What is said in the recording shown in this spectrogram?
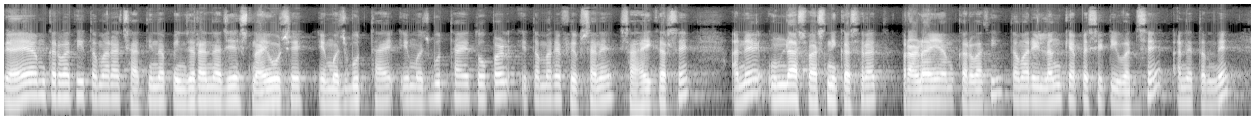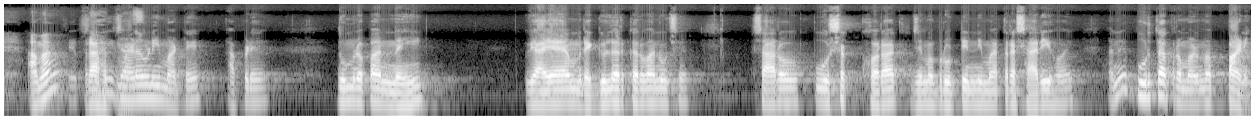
વ્યાયામ કરવાથી તમારા છાતીના પિંજરાના જે સ્નાયુઓ છે એ મજબૂત થાય એ મજબૂત થાય તો પણ એ તમારે ફેફસાને સહાય કરશે અને ઊંડા શ્વાસની કસરત પ્રાણાયામ કરવાથી તમારી લંગ કેપેસિટી વધશે અને તમને આમાં રાહત જાળવણી માટે આપણે ધૂમ્રપાન નહીં વ્યાયામ રેગ્યુલર કરવાનું છે. સારો પોષક ખોરાક જેમાં પ્રોટીનની માત્રા સારી હોય અને પૂરતા પ્રમાણમાં પાણી.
